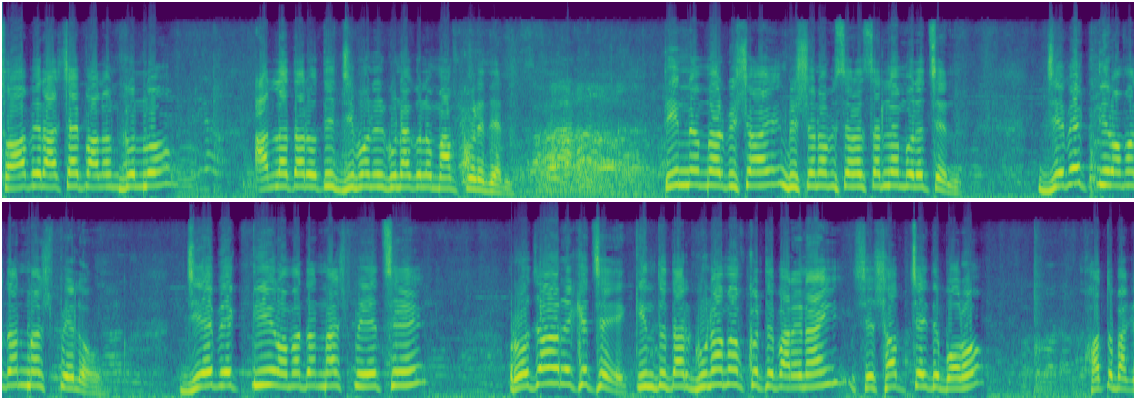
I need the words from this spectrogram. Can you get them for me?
সবের আশায় পালন করল আল্লাহ তার অতীত জীবনের গুণাগুলো মাফ করে দেন। তিন নম্বর বিষয় বিশ্বনবী সাল্লাম বলেছেন, যে ব্যক্তি রমাদান মাস পেল, যে ব্যক্তি রমাদান মাস পেয়েছে, রোজাও রেখেছে, কিন্তু তার গুণা মাফ করতে পারে নাই, সে সবচাইতে বড় হতভাগ্য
